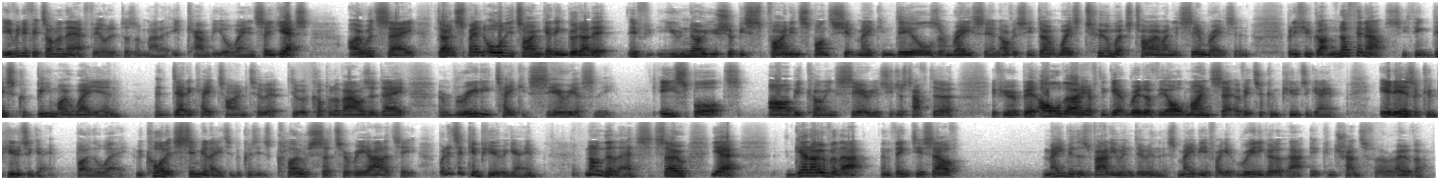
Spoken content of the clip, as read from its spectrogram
Even if it's on an airfield, it doesn't matter. It can be your way in. So, yes, I would say don't spend all your time getting good at it. If you know you should be finding sponsorship, making deals, and racing, obviously don't waste too much time on your sim racing. But if you've got nothing else, you think this could be my way in, then dedicate time to it. Do a couple of hours a day and really take it seriously. Esports are becoming serious. You just have to, if you're a bit older, you have to get rid of the old mindset of it's a computer game. It is a computer game, by the way. We call it simulator because it's closer to reality, but it's a computer game nonetheless. So, yeah, get over that and think to yourself, maybe there's value in doing this. Maybe if I get really good at that, it can transfer over.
